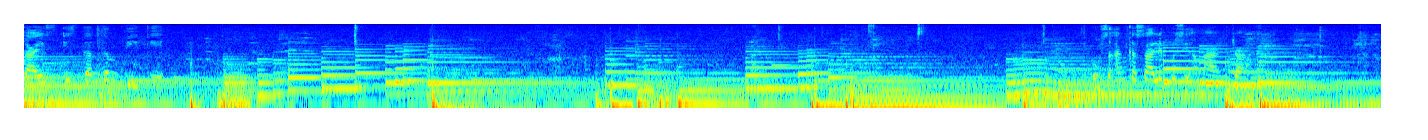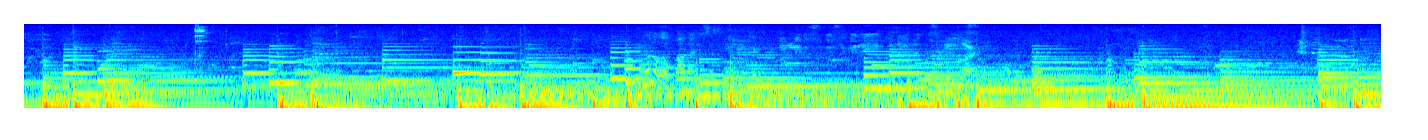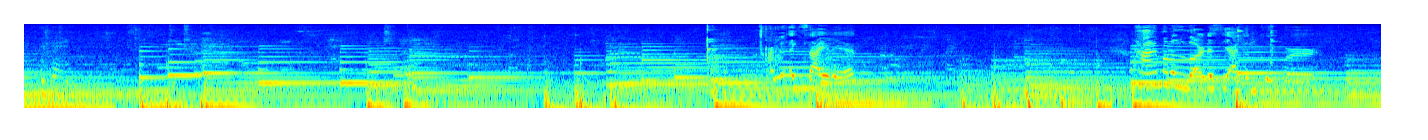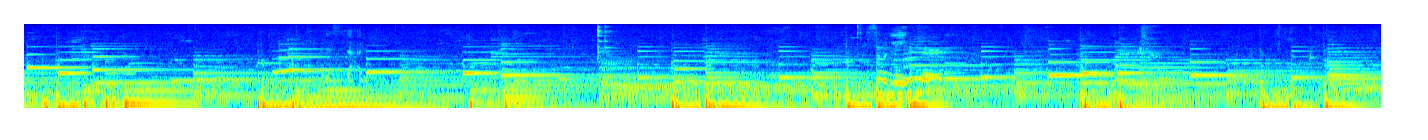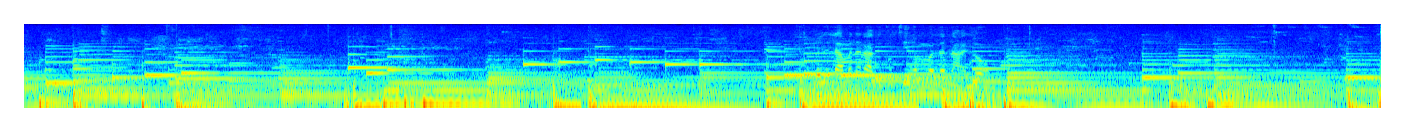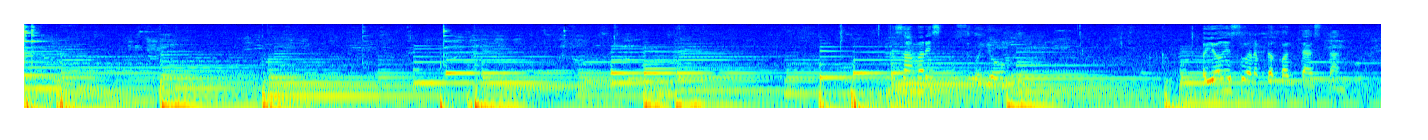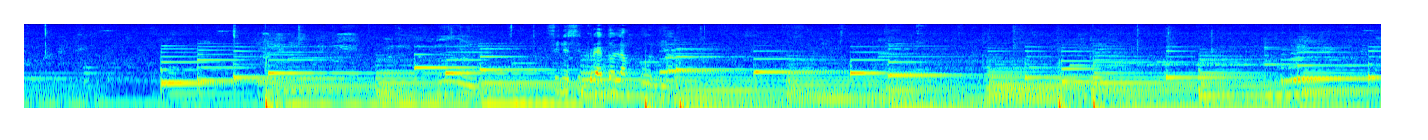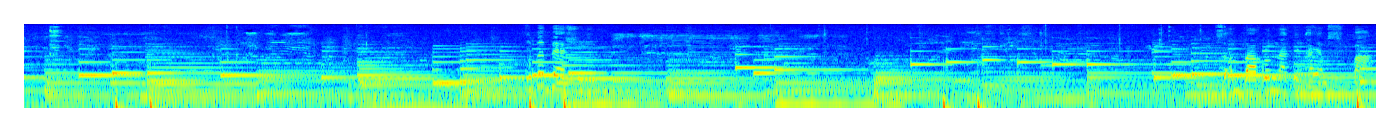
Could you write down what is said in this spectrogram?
guys is Dandambiki. Kung saan kasali po si Amanda. Excited? Hi, Mama Lourdes Yagan Cooper. Kasama rin po si Uyong. Uyong is one of the contestant. Hmm. Sinisikreto lang po niya. Background natin ay ang spa.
